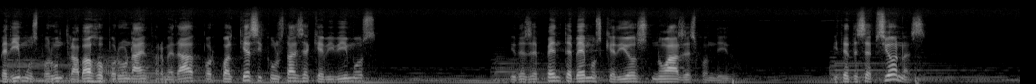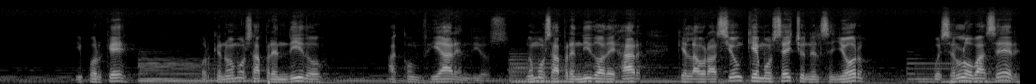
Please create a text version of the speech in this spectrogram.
pedimos por un trabajo, por una enfermedad, por cualquier circunstancia que vivimos y de repente vemos que Dios no ha respondido. Y te decepcionas. ¿Y por qué? Porque no hemos aprendido a confiar en Dios. No hemos aprendido a dejar que la oración que hemos hecho en el Señor, pues Él lo va a hacer.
